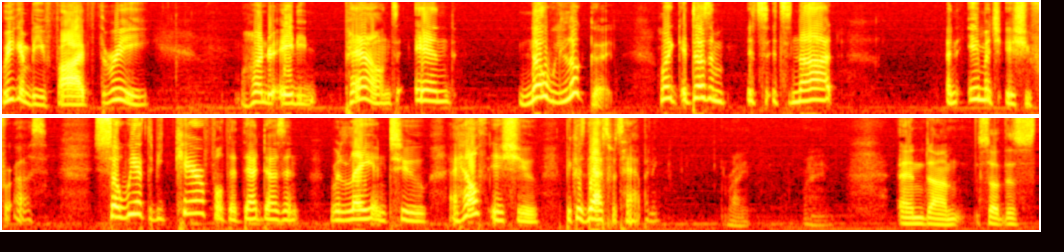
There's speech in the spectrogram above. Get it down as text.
we can be 5'3, 180 pounds, and know we look good. Like it doesn't. It's it's not an image issue for us. So we have to be careful that that doesn't relay into a health issue because that's what's happening. Right, right. And um, so this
